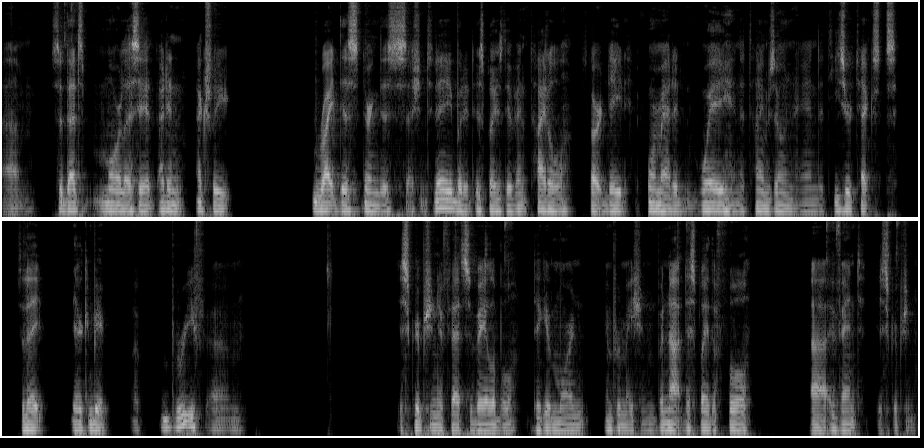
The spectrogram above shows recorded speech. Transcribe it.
Um, so that's more or less it. I didn't actually write this during this session today, but it displays the event title, start date, formatted way, and the time zone and the teaser texts so that there can be a, a brief um, description if that's available to give more information, but not display the full uh, event description.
